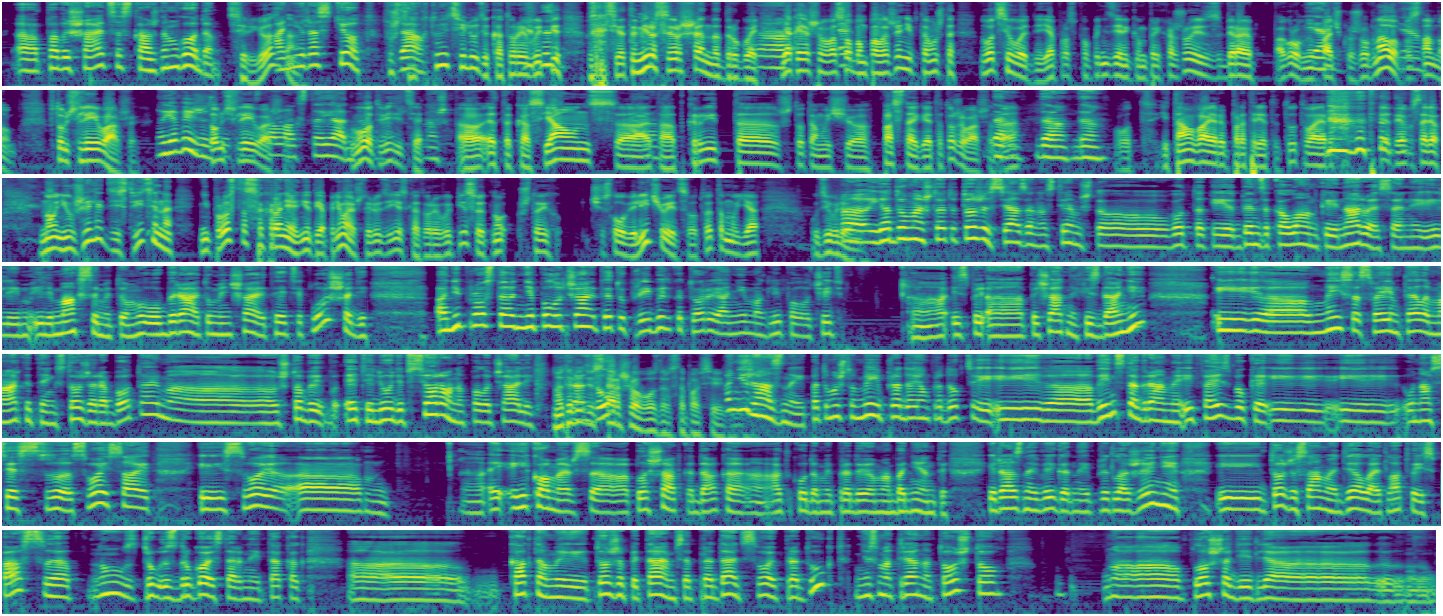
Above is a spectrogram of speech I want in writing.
повышается с каждым годом. Серьезно? Они растет. Слушайте, да. а кто эти люди, которые выписывают? Это мир совершенно другой. Э, я, конечно, в особом положении, потому что, ну вот сегодня я просто по понедельникам прихожу и забираю огромную пачку журналов в основном, в том числе и ваших. Ну, я вижу, в том числе и ваших. стоят. Вот, видите, э, это Касьяунс, это открыто, что там еще? Пастайга, это тоже ваша, да? Да, да, да. Вот. И там вайры портреты, тут вайры портреты, я посмотрел. Но неужели здесь действительно не просто сохранять. Нет, я понимаю, что люди есть, которые выписывают, но что их число увеличивается, вот в этом я удивлен. А, я думаю, что это тоже связано с тем, что вот такие бензоколонки, Нарвесены или, или Максими там убирают, уменьшают эти площади, они просто не получают эту прибыль, которую они могли получить из а, печатных изданий. И э, мы со своим телемаркетингом тоже работаем, чтобы эти люди все равно получали. Но это продукт. люди старшего возраста, по всей Они разные, потому что мы продаем продукции и в Инстаграме, и в Фейсбуке, и, и у нас есть свой сайт, и свой e-commerce площадка, да, откуда мы продаем абоненты, и разные выгодные предложения. И то же самое делает Латвия Спас. Ну, с, друг, с другой стороны, так как как-то мы тоже пытаемся продать свой продукт, несмотря на то, что площади для э,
